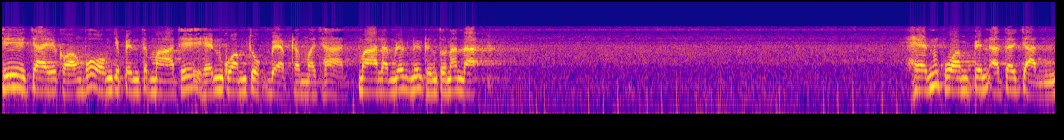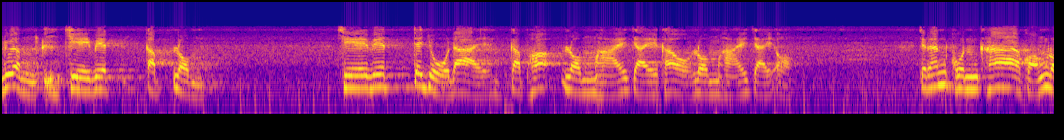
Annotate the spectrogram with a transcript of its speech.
ที่ใจของพระองค์จะเป็นสมาธิเห็นความสุขแบบธรรมชาติ มาลำเลึกนึกถึงตัวนั้นละ เห็นความเป็นอัตจันเรื่องชีวิตกับลม ชีวิตจะอยู่ได้ก็เพราะลมหายใจเข้าลมหายใจออกฉะนั้นคุณค่าของล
